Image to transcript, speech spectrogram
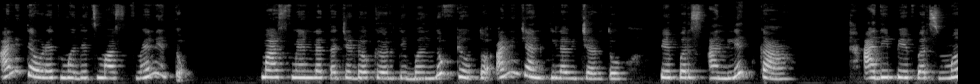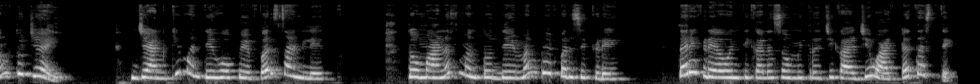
आणि तेवढ्यात मध्येच मास्कमॅन येतो. मास्कमॅन लताच्या डोक्यावरती बंदूक ठेवतो आणि जानकीला विचारतो पेपर्स आणलेत का? आधी पेपर्स मग तुझी आई. जानकी म्हणते हो पेपर्स आणलेत. तो माणूस म्हणतो दे मग पेपर्स इकडे. तर इकडे अवंतिकाला सौमित्राची काळजी वाटत असते.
